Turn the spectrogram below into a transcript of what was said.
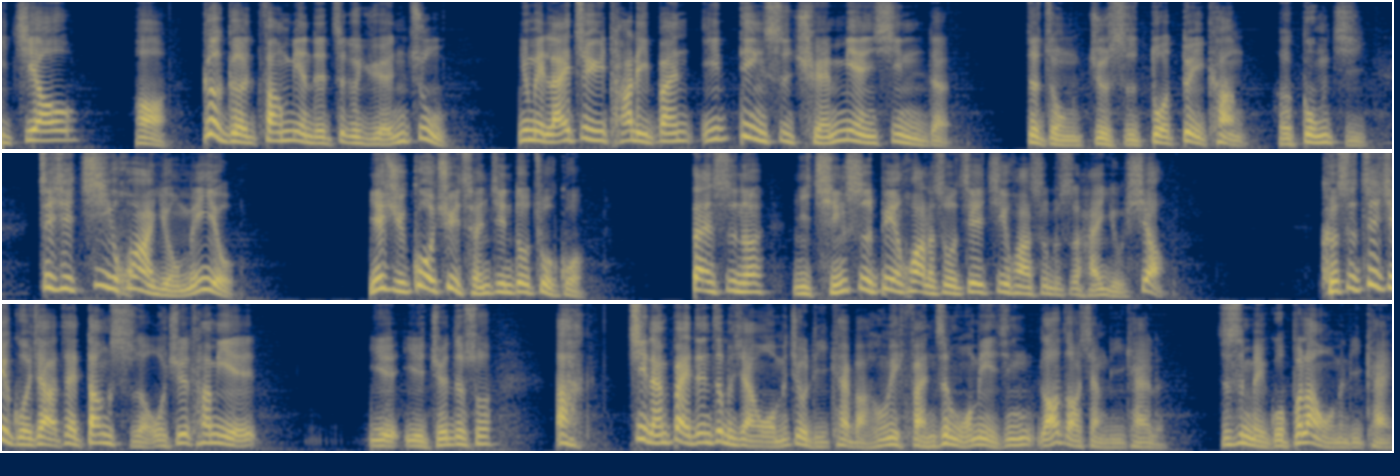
交，哦，各个方面的这个援助，因为来自于塔利班，一定是全面性的。这种就是多对抗和攻击，这些计划有没有？也许过去曾经都做过，但是呢，你情势变化的时候，这些计划是不是还有效？可是这些国家在当时啊，我觉得他们也也也觉得说啊，既然拜登这么讲，我们就离开吧，因为反正我们已经老早想离开了，只是美国不让我们离开。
